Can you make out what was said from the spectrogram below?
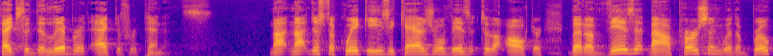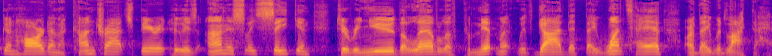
takes a deliberate act of repentance. Not, not just a quick, easy, casual visit to the altar, but a visit by a person with a broken heart and a contrite spirit who is honestly seeking to renew the level of commitment with God that they once had or they would like to have.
